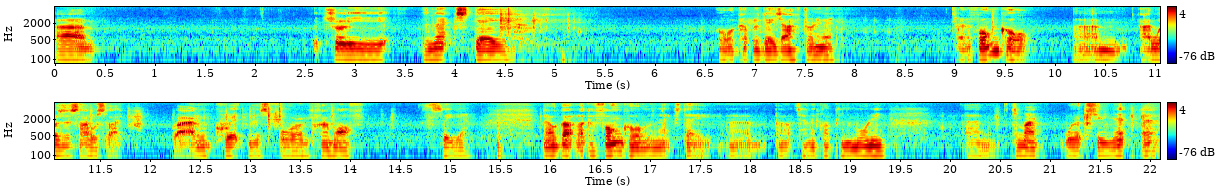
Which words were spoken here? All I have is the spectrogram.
Um, literally the next day or a couple of days after anyway, I had a phone call. Um, I was just, I was like, right, I'm quitting this forum. I'm off. See ya. Now I got like a phone call the next day, um, about ten o'clock in the morning, um, to my works unit there,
